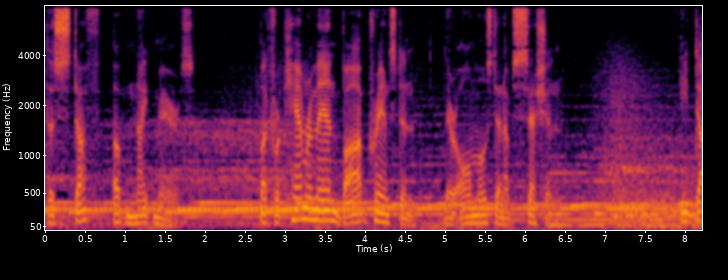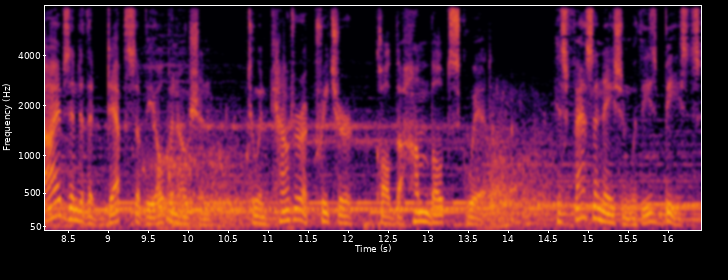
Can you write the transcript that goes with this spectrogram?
the stuff of nightmares. But for cameraman Bob Cranston, they're almost an obsession. He dives into the depths of the open ocean to encounter a creature called the Humboldt squid. His fascination with these beasts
